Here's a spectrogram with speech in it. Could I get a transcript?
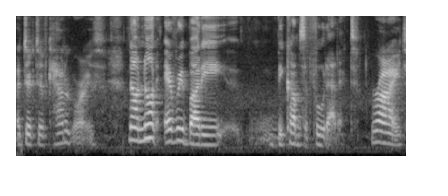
addictive categories. Now, not everybody becomes a food addict. Right.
